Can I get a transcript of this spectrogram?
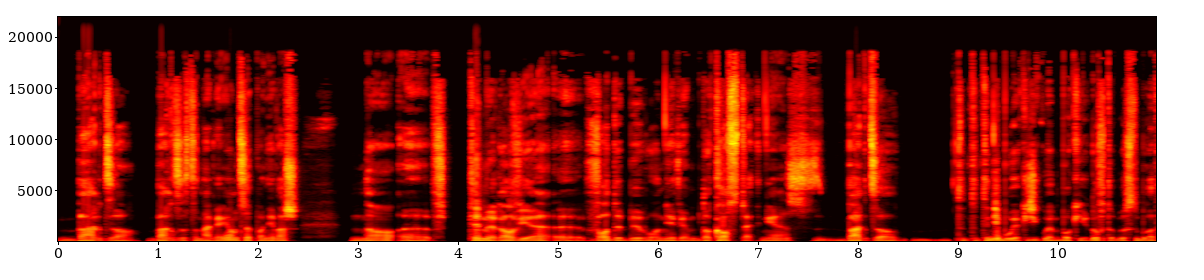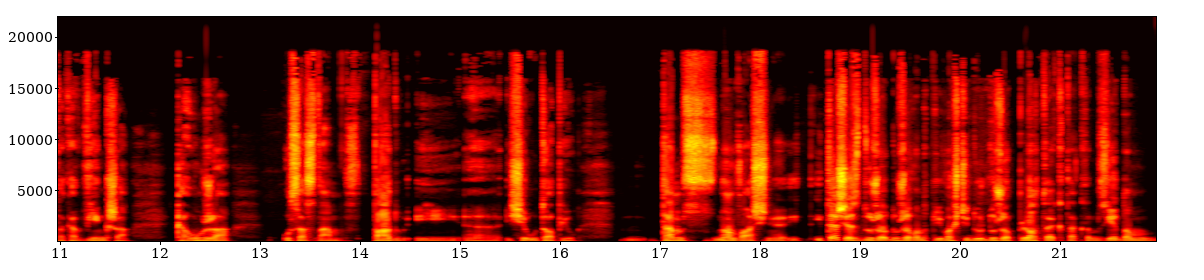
bardzo, bardzo zastanawiające, ponieważ no, e, w tym rowie e, wody było, nie wiem, do kostek, nie? Bardzo, to, to nie był jakiś głęboki rów, to po prostu była taka większa kałuża. Usas tam wpadł i, e, i się utopił. Tam, no właśnie, i, i też jest dużo, dużo wątpliwości, du, dużo plotek, tak, z jedną,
